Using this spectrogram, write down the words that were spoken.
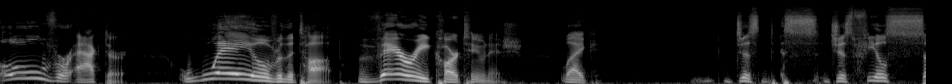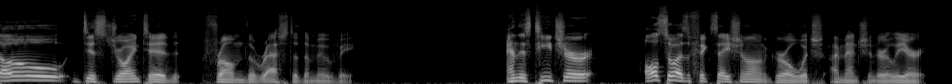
over actor, way over the top, very cartoonish, like just just feels so disjointed from the rest of the movie. And this teacher also has a fixation on a girl, which I mentioned earlier,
